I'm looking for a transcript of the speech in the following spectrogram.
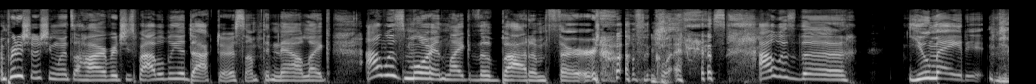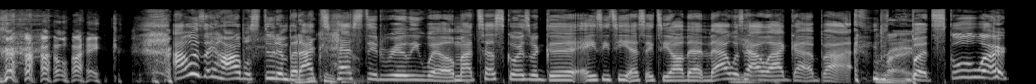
I'm pretty sure she went to Harvard. She's probably a doctor or something now. Like, I was more in like the bottom third of the class. I was the. You made it. like, I was a horrible student, but I tested really well. My test scores were good, ACT, SAT, all that. That was Yeah. how I got by. Right. but schoolwork,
